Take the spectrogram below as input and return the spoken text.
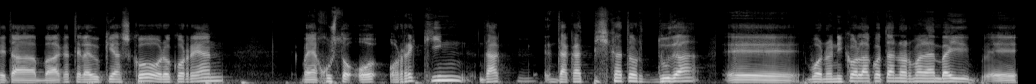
eta badakatela eduki asko orokorrean, baina justo ho- horrekin dak, dakat pixkator duda, e, bueno, niko lakotan normalan bai, e,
